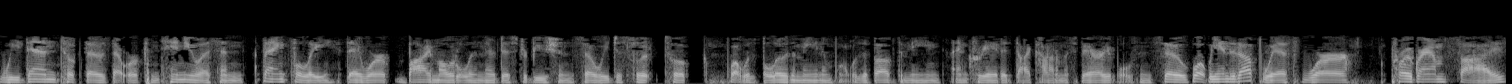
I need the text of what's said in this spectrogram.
We then took those that were continuous and thankfully they were bimodal in their distribution. So we just took what was below the mean and what was above the mean and created dichotomous variables. And so what we ended up with were program size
